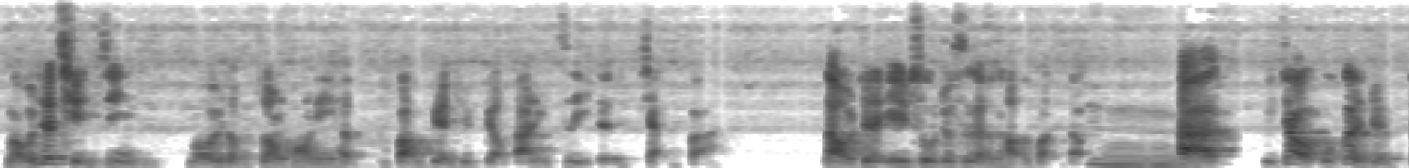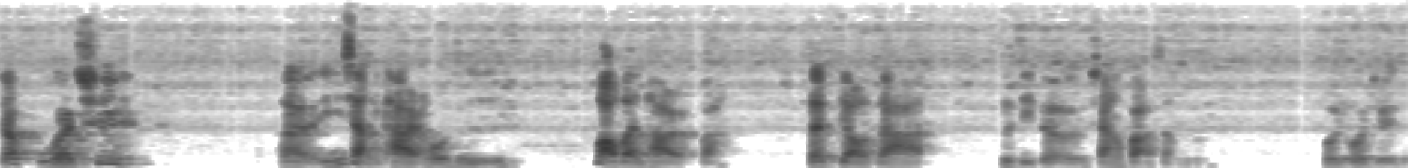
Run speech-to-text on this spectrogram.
某一些情境、某一种状况，你很不方便去表达你自己的想法。那我觉得艺术就是个很好的管道。嗯嗯，它比较，我个人觉得比较不会去呃影响他人，或是。冒犯他人吧，在表达自己的想法上面，我我觉得。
